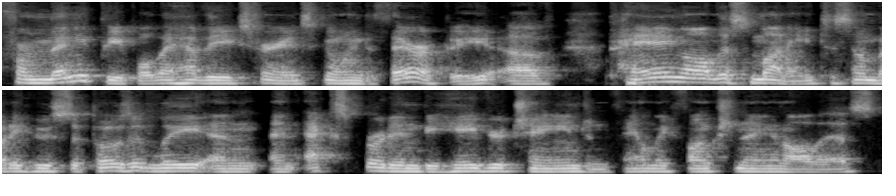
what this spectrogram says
For many people, they have the experience going to therapy of paying all this money to somebody who's supposedly an, an expert in behavior change and family functioning and all this,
